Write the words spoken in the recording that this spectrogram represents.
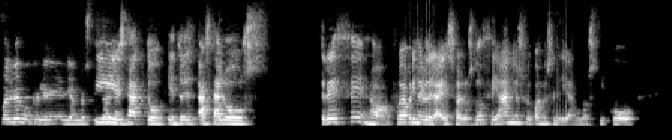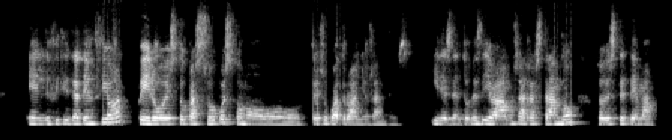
fue luego que le diagnosticaron. Sí, exacto. Entonces, hasta los 13, no, fue a primero de la ESO, a los 12 años fue cuando se le diagnosticó el déficit de atención, pero esto pasó pues como tres o cuatro años antes. Y desde entonces llevábamos arrastrando todo este tema.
